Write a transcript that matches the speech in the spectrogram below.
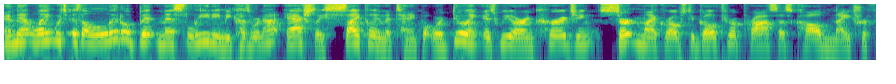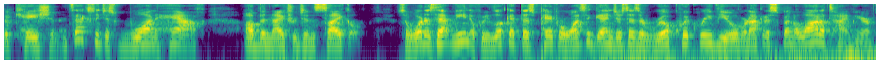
And that language is a little bit misleading because we're not actually cycling the tank. What we're doing is we are encouraging certain microbes to go through a process called nitrification. It's actually just one half of the nitrogen cycle. So what does that mean? If we look at this paper once again, just as a real quick review, we're not going to spend a lot of time here,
